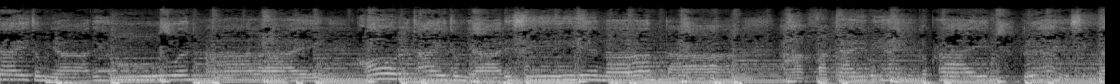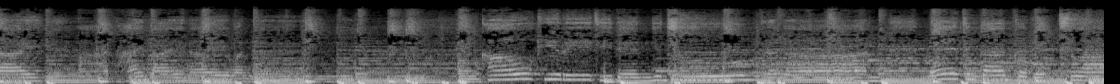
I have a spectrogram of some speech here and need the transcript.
ต้องอย่าได้หวนอะไรขอหรือไทยต้องอย่าได้เสียน้ำตา หากฝากใจไม่ให้กับใคร หรือให้สิ่งใด อาจหายไปในวันหนึ่ง เขาคีรีที่เด่นยืนชูตระหงานแม้ถึงการก็เบ็ดสลาย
